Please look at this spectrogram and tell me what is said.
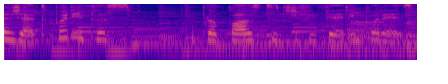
Projeto Puritas o propósito de viver em pureza.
